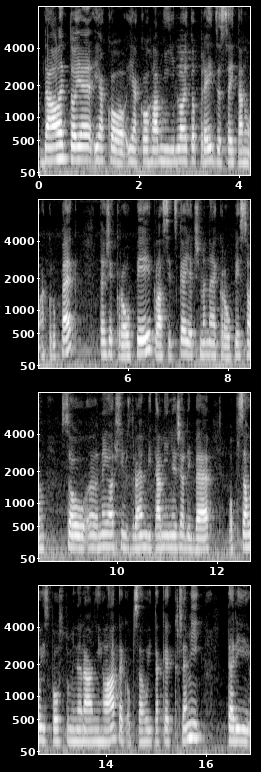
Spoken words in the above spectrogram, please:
Dále to je jako, jako hlavní jídlo, je to prejt ze sejtanu a krupek, takže kroupy, klasické ječmenné kroupy jsou, jsou eh, nejlepším zdrojem vitamíny řady B, obsahují spoustu minerálních látek, obsahují také křemík, který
